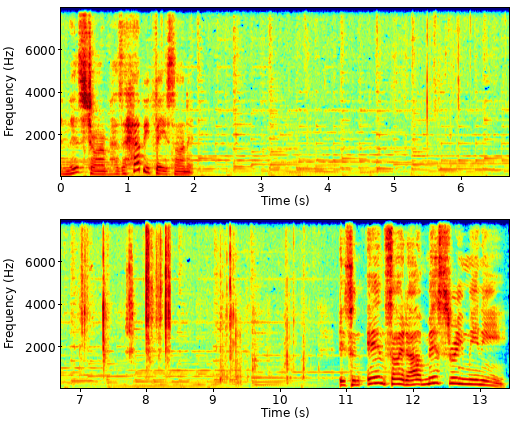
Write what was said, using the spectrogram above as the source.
And this charm has a happy face on it. It's an inside out mystery mini.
